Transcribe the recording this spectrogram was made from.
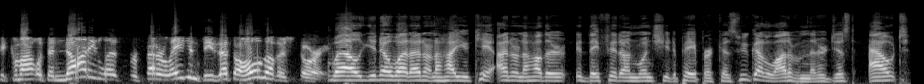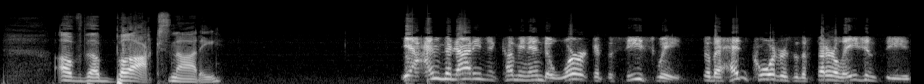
to come out with a naughty list for federal agencies, that's a whole other story. well, you know what? I don't know how you can't. I don't know how they they fit on one sheet of paper because we've got a lot of them that are just out of the box, naughty. Yeah, I mean, they're not even coming into work at the C-suite. So the headquarters of the federal agencies,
